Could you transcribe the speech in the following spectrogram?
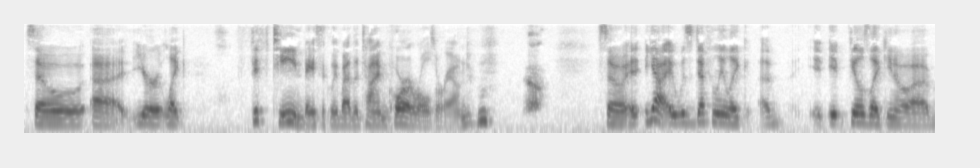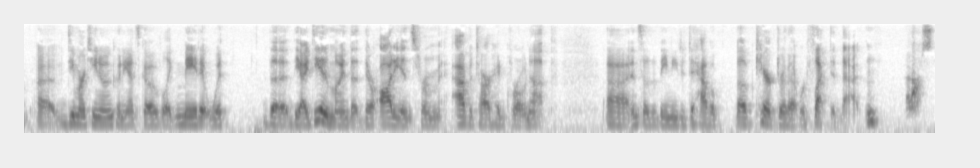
so uh, you're like fifteen basically by the time Korra rolls around. Yeah. so it, yeah, it was definitely like a, it, it feels like you know uh, uh, DiMartino and Konietzko like made it with the the idea in mind that their audience from Avatar had grown up, uh, and so that they needed to have a, a character that reflected that. Of course.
